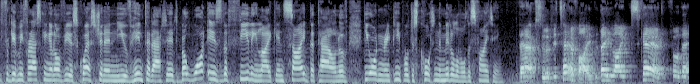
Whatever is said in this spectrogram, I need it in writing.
forgive me for asking an obvious question, and you've hinted at it, but what is the feeling like inside the town of the ordinary people just caught in the middle of all this fighting? They're absolutely terrified. They like scared for their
